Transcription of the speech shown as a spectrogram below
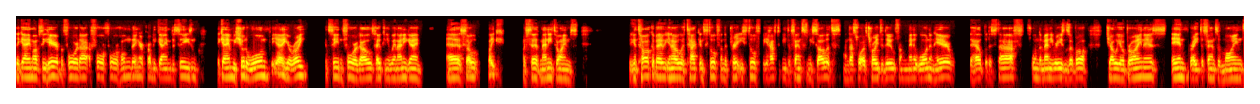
The game, obviously, here before that, a 4 4 humdinger, probably game of the season. A game we should have won. But yeah, you're right. Conceding four goals, how can you win any game? Uh, so, like I've said many times, we can talk about you know attacking stuff and the pretty stuff, but you have to be defensively solid, and that's what I've tried to do from minute one. And here, the help of the staff, it's one of the many reasons I brought Joey O'Brien is in. Great defensive mind,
